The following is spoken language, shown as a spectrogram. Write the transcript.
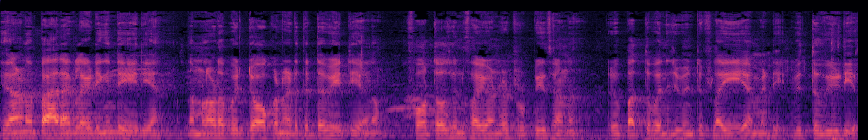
ഇതാണ് പാരാഗ്ലൈഡിങ്ങിന്റെ ഏരിയ. നമ്മളവിടെ പോയി ടോക്കൺ എടുത്തിട്ട് വെയിറ്റ് ചെയ്യണം. ഫോർ തൗസൻഡ് ഫൈവ് ഹൺഡ്രഡ് റുപ്പീസാണ് ഒരു പത്ത് പതിനഞ്ച് മിനിറ്റ് ഫ്ലൈ ചെയ്യാൻ വേണ്ടി വിത്ത് വീഡിയോ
